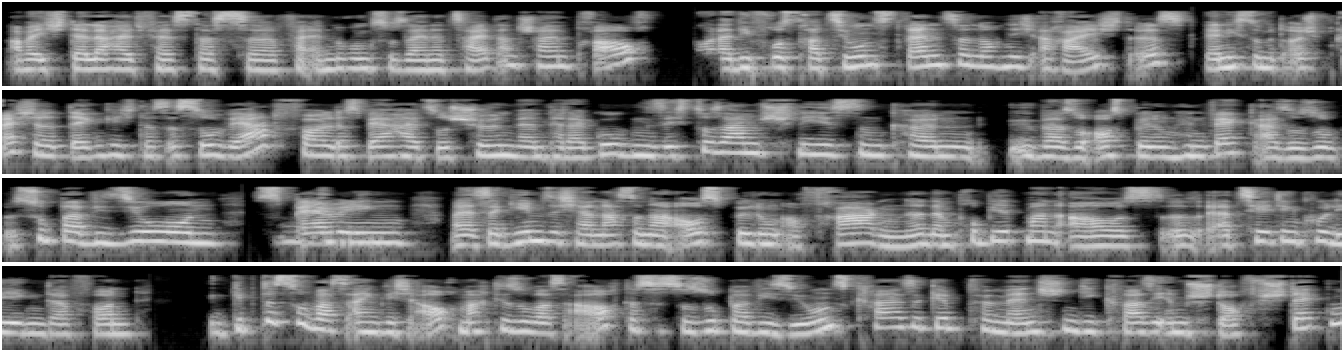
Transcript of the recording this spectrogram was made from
Aber ich stelle halt fest, dass äh, Veränderung so seine Zeit anscheinend braucht oder die Frustrationsgrenze noch nicht erreicht ist. Wenn ich so mit euch spreche, denke ich, das ist so wertvoll. Das wäre halt so schön, wenn Pädagogen sich zusammenschließen können über so Ausbildung hinweg, also so Supervision, Sparing, mhm. weil es ergeben sich ja nach so einer Ausbildung auch Fragen. Ne? Dann probiert man aus, äh, erzählt den Kollegen davon. Gibt es sowas eigentlich auch? Macht ihr sowas auch, dass es so Supervisionskreise gibt für Menschen, die quasi im Stoff stecken?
